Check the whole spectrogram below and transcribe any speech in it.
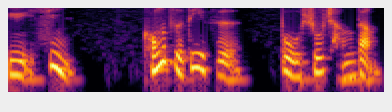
庾信，孔子弟子步书成等。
